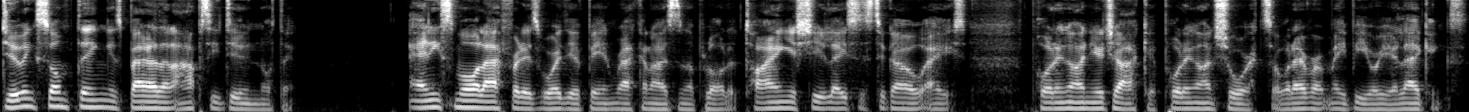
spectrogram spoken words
Doing something is better than absolutely doing nothing. Any small effort is worthy of being recognized and applauded. Tying your shoelaces to go out, putting on your jacket, putting on shorts, or whatever it may be, or your leggings.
